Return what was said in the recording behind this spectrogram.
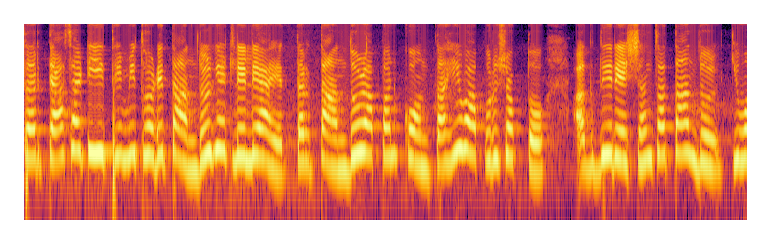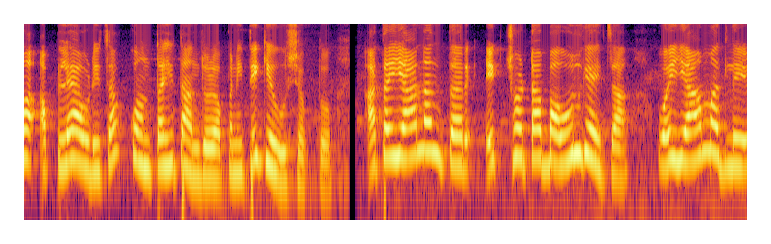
तर त्यासाठी इथे मी थोडे तांदूळ घेतलेले आहेत. तर तांदूळ आपण कोणताही वापरू शकतो. अगदी रेशनचा तांदूळ किंवा आपल्या आवडीचा कोणताही तांदूळ आपण इथे घेऊ शकतो. आता यानंतर एक छोटा बाऊल घ्यायचा व यामधले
